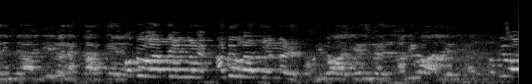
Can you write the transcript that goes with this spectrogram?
തിരിച്ചറിഞ്ഞ ജീവനക്കാർക്ക് അഭിവാദ്യങ്ങൾ. അഭിവാദ്യങ്ങൾ അഭിവാദ്യങ്ങൾ. അഭിവാദ്യങ്ങൾ.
